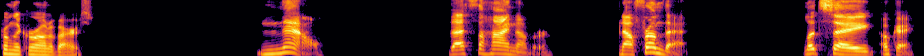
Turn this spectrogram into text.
from the coronavirus. Now, that's the high number. Now, from that, let's say, okay,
